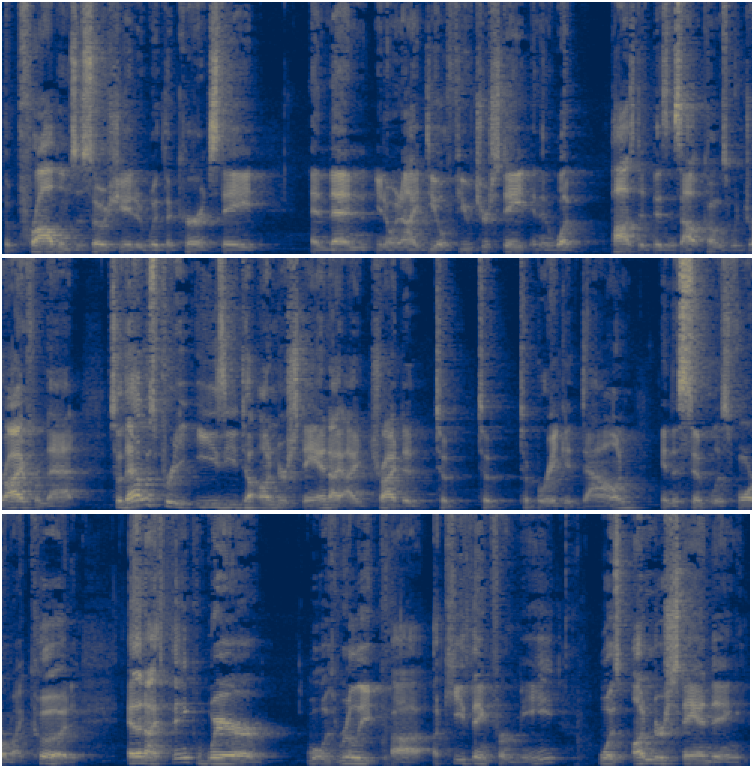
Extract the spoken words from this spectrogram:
the problems associated with the current state, and then, you know, an ideal future state, and then what positive business outcomes would drive from that. So that was pretty easy to understand. I, I tried to, to, to, to break it down in the simplest form I could. And then I think where what was really uh, a key thing for me was understanding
